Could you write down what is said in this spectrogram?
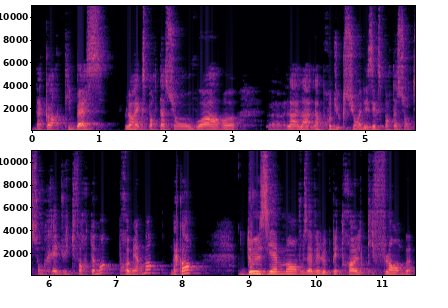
d'accord, qui baissent leur exportation, voire euh, euh, la, la, la, production et les exportations qui sont réduites fortement, premièrement, d'accord? Deuxièmement, vous avez le pétrole qui flambe.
